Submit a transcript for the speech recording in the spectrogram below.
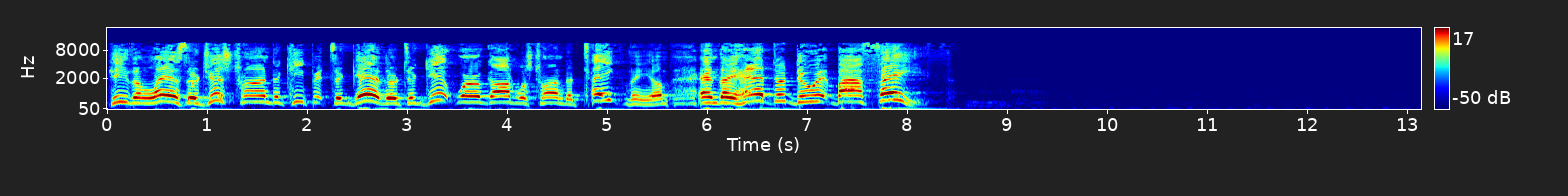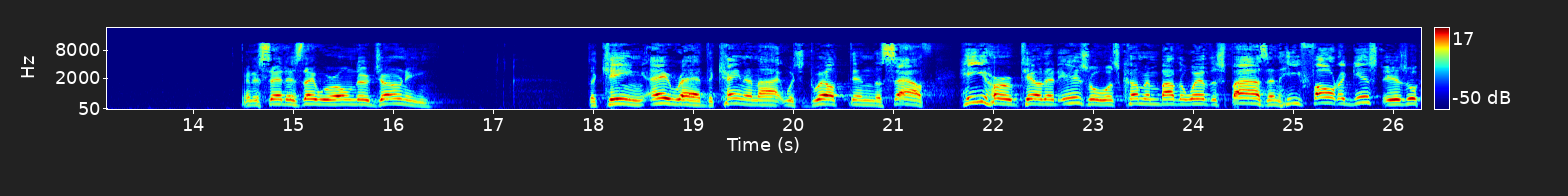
heathen lands. They're just trying to keep it together to get where God was trying to take them and they had to do it by faith. And it said as they were on their journey, the king Arad, the Canaanite, which dwelt in the south, he heard tell that Israel was coming by the way of the spies and he fought against Israel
